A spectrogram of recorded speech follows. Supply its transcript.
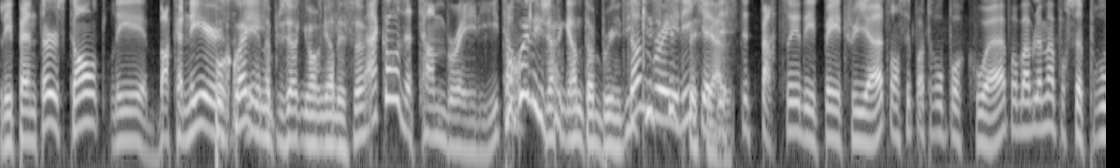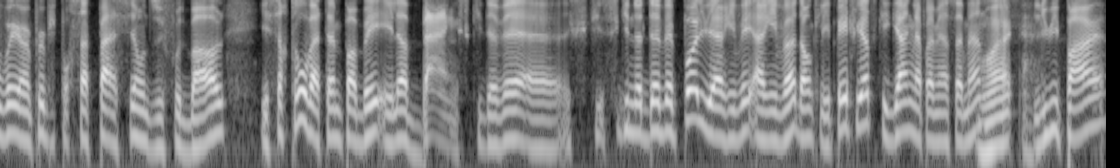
Les Panthers contre les Buccaneers. Pourquoi il Et- y en a plusieurs qui vont regarder ça? À cause de Tom Brady. Tom, Pourquoi les gens regardent Tom Brady? Tom Qu'est-ce Brady qui a décidé de partir des Patriots, on sait pas trop pourquoi, probablement pour se prouver un peu puis pour sa passion du football. Il se retrouve à Tampa Bay et là, bang, ce qui devait, euh, ce, qui, ce qui ne devait pas lui arriver arriva. Donc les Patriots qui gagnent la première semaine, Ouais. lui perd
